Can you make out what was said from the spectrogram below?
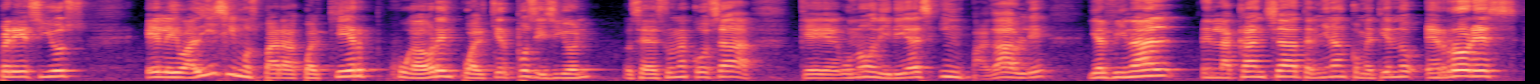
precios elevadísimos para cualquier jugador en cualquier posición, o sea, es una cosa que uno diría es impagable y al final en la cancha terminan cometiendo errores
